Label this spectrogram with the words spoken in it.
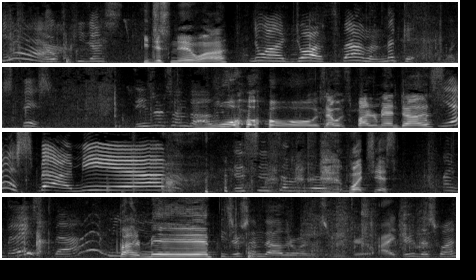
Yeah. Nope, he just. He just knew, huh? No, I draw a Spider-Man. Look at, What's this? These are some of the other. Whoa! Is that what Spider-Man does? Yes, Spider-Man. this is some of the. Watch this. I made Spider-Man. Spider-Man! These are some of the other ones we drew. I drew this one.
